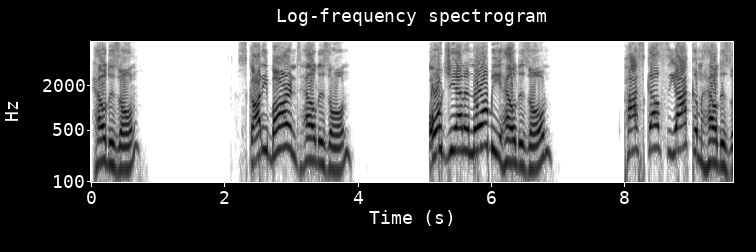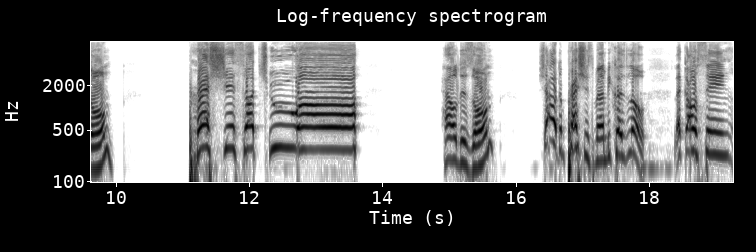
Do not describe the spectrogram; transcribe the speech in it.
held his own. Scottie Barnes held his own. OG Anunoby held his own. Pascal Siakam held his own. Precious Achiuwa held his own. Shout out to Precious, man, because look, like I was saying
